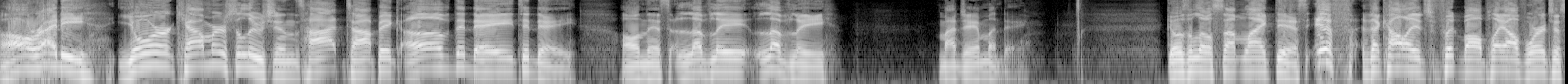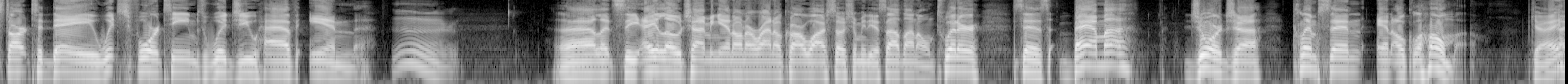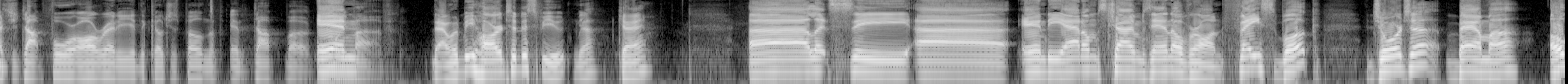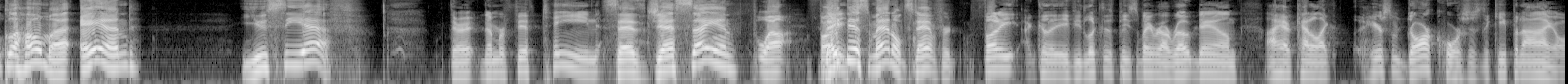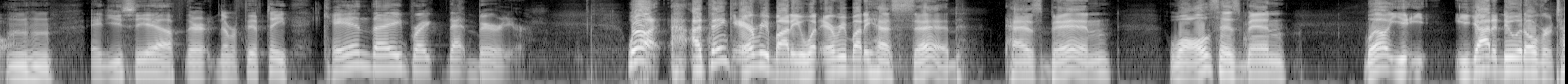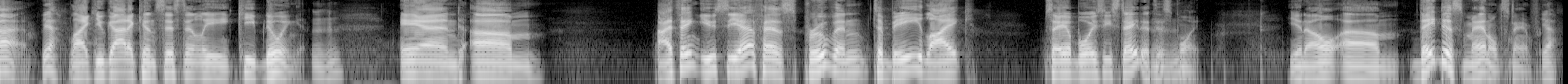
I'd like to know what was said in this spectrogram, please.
Alrighty, your Calmer Solutions hot topic of the day today on this lovely, lovely My Jam Monday. Goes a little something like this. If the college football playoff were to start today, which four teams would you have in? Hmm. Uh, let's see. Alo chiming in on our Rhino Car Wash social media sideline on Twitter says Bama, Georgia, Clemson, and Oklahoma. Okay. That's your top four already in the coaches poll in the, in the top uh, and 25. that would be hard to dispute. Yeah. Okay. Uh, let's see. Uh, Andy Adams chimes in over on Facebook. Georgia, Bama, Oklahoma, and UCF. They're at number 15. Says just saying. Well, They dismantled Stanford. Funny because if you look at this piece of paper I wrote down, I have kind of like here's some dark horses to keep an eye on. Mm-hmm. And UCF, they're number 15. Can they break that barrier? Well, I think everybody, what everybody has said has been, Walls has been, well, you you, you got to do it over time. Yeah. like you got to consistently keep doing it. Mhm. And um, I think UCF has proven to be like, say, a Boise State at this point. You know, um, they dismantled Stanford. Yeah.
